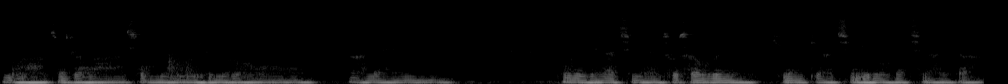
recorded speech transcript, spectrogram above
성부와 성자와 성령의 이름으로 아멘. 동력의 아침에 솟아오르니 주님께 아침 기도 바치나이다.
